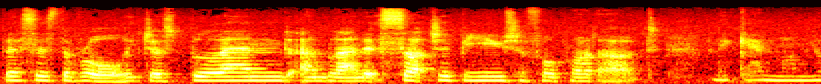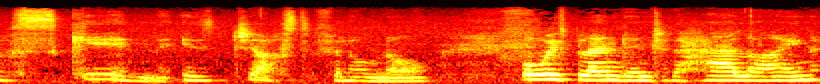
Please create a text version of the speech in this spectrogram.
This is the rule. You just blend and blend. It's such a beautiful product. And again, Mum, your skin is just phenomenal. Always blend into the hairline.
